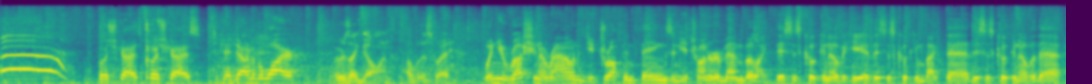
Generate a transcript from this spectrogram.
Ah! Push, guys. Push, guys. Get down to the wire. Where was I going? Over this way. When you're rushing around and you're dropping things and you're trying to remember, like, this is cooking over here, this is cooking back there, this is cooking over there,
